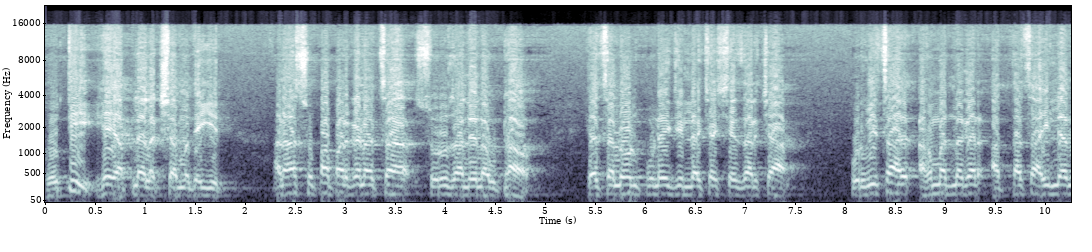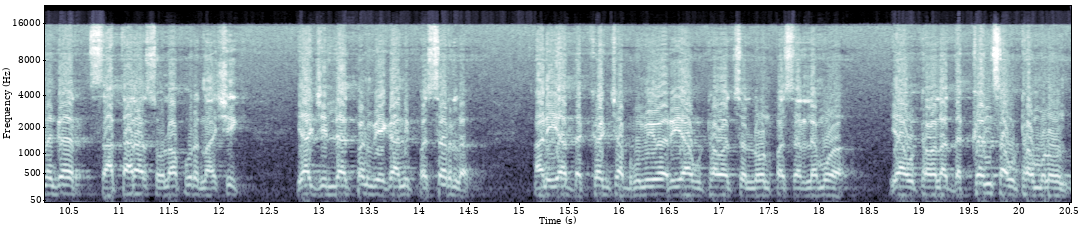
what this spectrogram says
होती हे आपल्या लक्षामध्ये येईल. आणि हा सुपा परगणाचा सुरू झालेला उठाव याचं लोण पुणे जिल्ह्याच्या शेजारच्या पूर्वीचा अहमदनगर आत्ताचा अहिल्यानगर सातारा सोलापूर नाशिक या जिल्ह्यात पण वेगाने पसरलं. आणि या दख्खनच्या भूमीवर या उठावाचं लोण पसरल्यामुळं या उठावाला दख्खनचा उठाव म्हणून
